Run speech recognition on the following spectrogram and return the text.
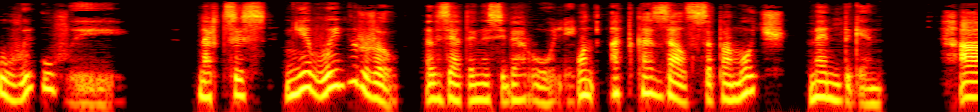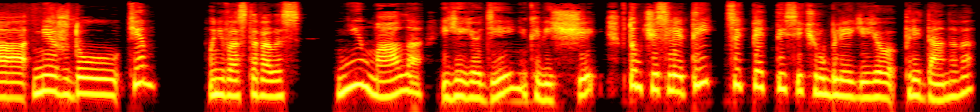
увы, увы. Нарцисс не выдержал взятой на себя роли. Он отказался помочь Мендген. А между тем у него оставалось немало ее денег и вещей, в том числе 35 тысяч рублей ее приданого,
